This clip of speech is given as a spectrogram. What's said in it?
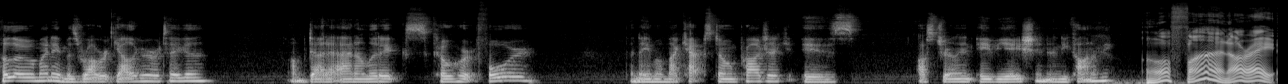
Hello, my name is Robert Gallagher Ortega. I'm Data Analytics Cohort 4. The name of my capstone project is Australian Aviation and Economy. Oh, fun. All right.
